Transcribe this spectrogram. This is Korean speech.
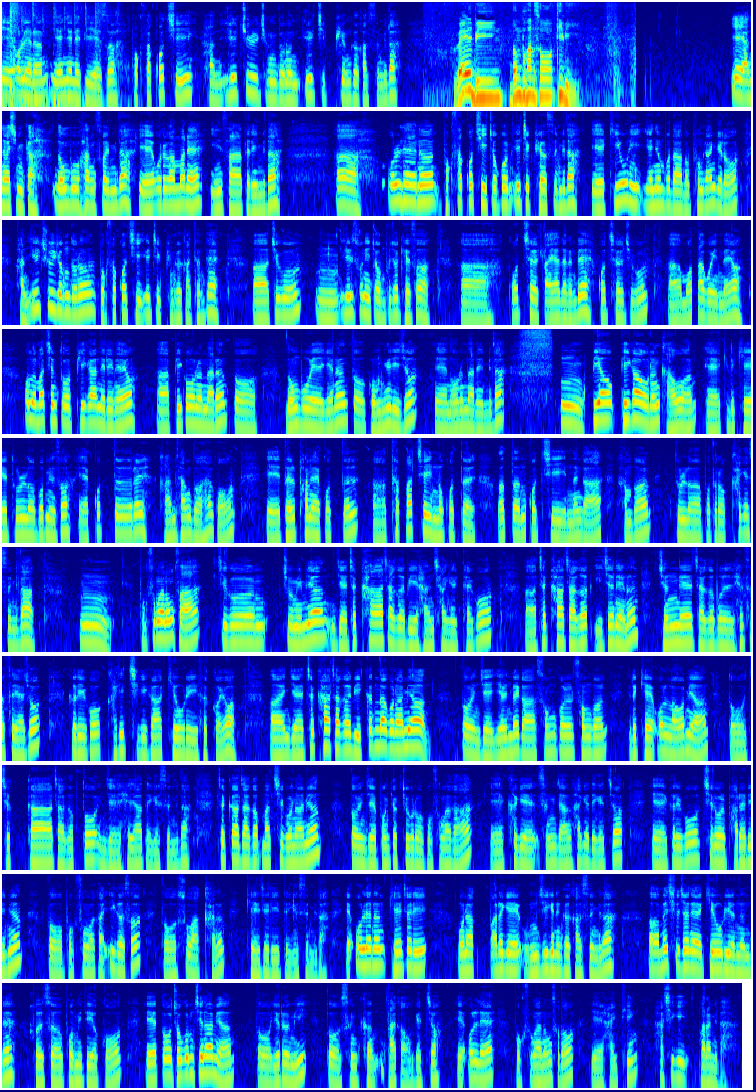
예, 올해는 예년에 비해서 복사꽃이 한 일주일 정도는 일찍 피운 것 같습니다. 웰빙 농부황소 TV 예, 안녕하십니까. 농부 항소입니다. 예, 오래간만에 인사드립니다. 아, 올해는 복사꽃이 조금 일찍 피었습니다. 예, 기온이 예년보다 높은 관계로 한 일주일 정도는 복사꽃이 일찍 핀 것 같은데, 어, 지금, 음, 일손이 좀 부족해서, 아, 꽃을 따야 되는데, 꽃을 지금, 아, 못 따고 있네요. 오늘 마침 또 비가 내리네요. 아, 비가 오는 날은 또 농부에게는 또 공휴일이죠. 예, 노는 날입니다. 음, 비, 비가 오는 가원 예, 이렇게 둘러보면서 예, 꽃들을 감상도 하고 예, 들판의 꽃들, 어, 텃밭에 있는 꽃들 어떤 꽃이 있는가 한번 둘러보도록 하겠습니다. 음, 복숭아 농사 지금쯤이면 이제 적화 작업이 한창일 테고 아, 적화 작업 이전에는 정례 작업을 했었어야죠. 그리고 가지치기가 겨울에 있었고요. 아, 이제 적화 작업이 끝나고 나면 또 이제 열매가 송골송골 이렇게 올라오면 또 적가 작업도 이제 해야 되겠습니다. 적가 작업 마치고 나면 또 이제 본격적으로 복숭아가 예, 크게 성장하게 되겠죠. 예, 그리고 7월 8월이면 또 복숭아가 익어서 또 수확하는 계절이 되겠습니다. 예, 올해는 계절이 워낙 빠르게 움직이는 것 같습니다. 어, 며칠 전에 겨울이었는데 벌써 봄이 되었고 예, 또 조금 지나면 또 여름이 또 성큼 다가오겠죠. 예, 올해 복숭아 농사도 예, 화이팅 하시기 바랍니다.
